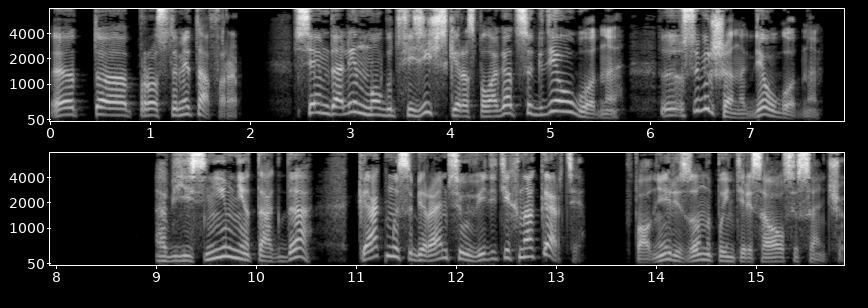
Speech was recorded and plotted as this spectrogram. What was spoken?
«Это просто метафора. Семь долин могут физически располагаться где угодно, совершенно где угодно». «Объясни мне тогда, как мы собираемся увидеть их на карте?» Вполне резонно поинтересовался Санчо.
